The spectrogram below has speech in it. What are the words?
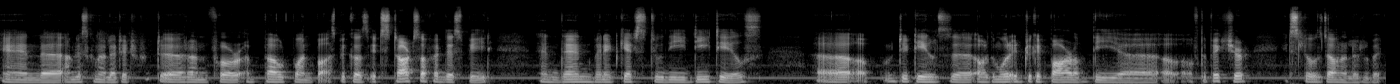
and uh, I'm just gonna let it uh, run for about one pass because it starts off at this speed and then when it gets to the details uh, details uh, or the more intricate part of the uh, of the picture it slows down a little bit.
